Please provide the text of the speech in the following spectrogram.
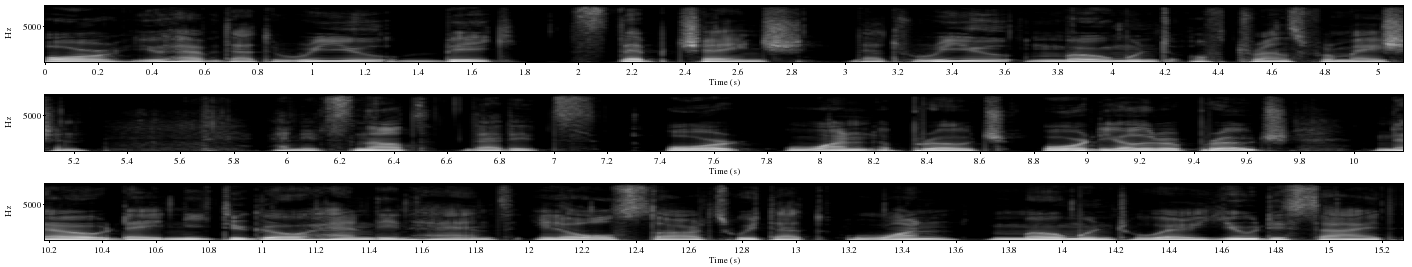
or you have that real big step change, that real moment of transformation. And it's not that it's or one approach or the other approach. No, they need to go hand in hand. It all starts with that one moment where you decide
